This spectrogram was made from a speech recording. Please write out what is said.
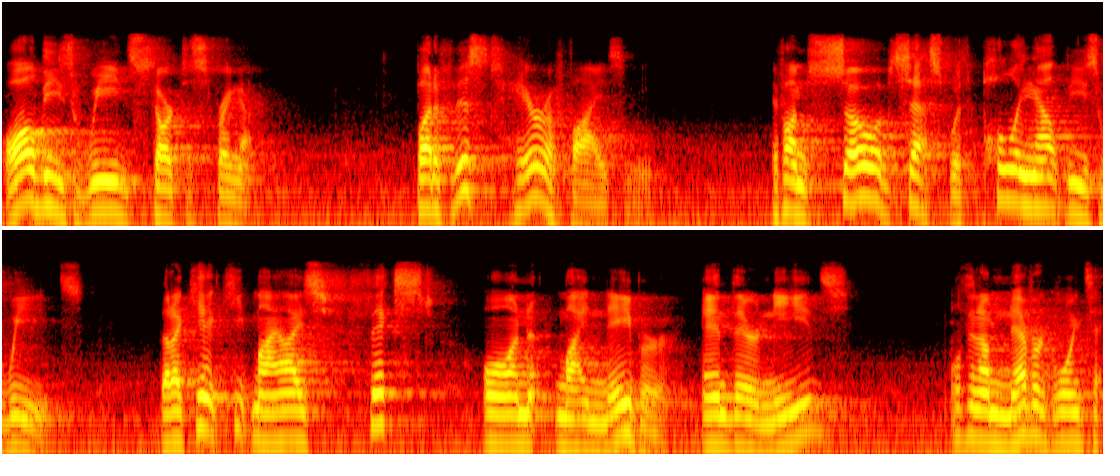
All these weeds start to spring up. But if this terrifies me, if I'm so obsessed with pulling out these weeds that I can't keep my eyes fixed on my neighbor and their needs, well, then I'm never going to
